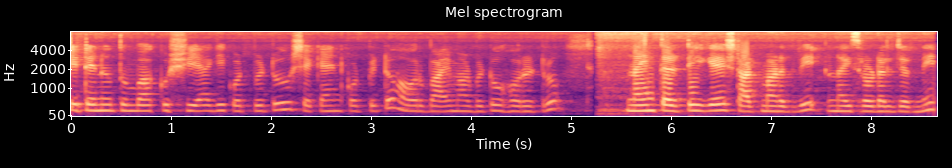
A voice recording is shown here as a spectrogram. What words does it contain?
ಚಿಟ್ಟೆನೂ ತುಂಬ ಖುಷಿಯಾಗಿ ಕೊಟ್ಬಿಟ್ಟು ಸೆಕೆಂಡ್ ಕೊಟ್ಬಿಟ್ಟು ಅವ್ರು ಬಾಯ್ ಮಾಡಿಬಿಟ್ಟು ಹೊರಟರು. ನೈನ್ ತರ್ಟಿಗೆ ಸ್ಟಾರ್ಟ್ ಮಾಡಿದ್ವಿ ನೈಸ್ ರೋಡಲ್ಲಿ ಜರ್ನಿ.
